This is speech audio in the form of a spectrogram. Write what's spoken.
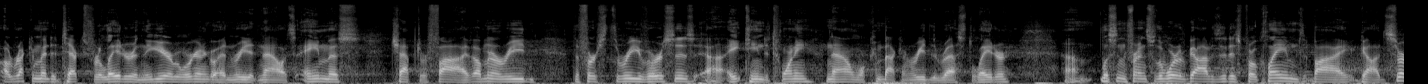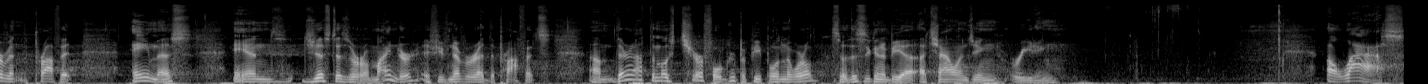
a recommended text for later in the year, but we're going to go ahead and read it now. It's Amos chapter 5. I'm going to read the first three verses, uh, 18 to 20 now, and we'll come back and read the rest later. Um, listen, friends, for the word of God as it is proclaimed by God's servant, the prophet Amos. And just as a reminder, if you've never read the prophets, um, they're not the most cheerful group of people in the world. So this is going to be a, a challenging reading. Alas,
